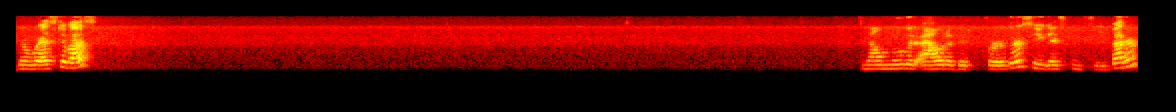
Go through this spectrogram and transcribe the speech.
the rest of us. And I'll move it out a bit further so you guys can see better.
